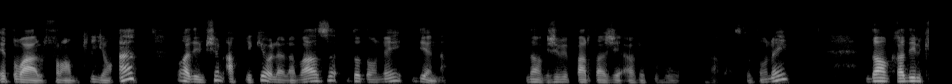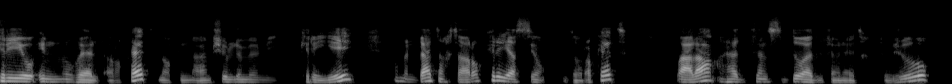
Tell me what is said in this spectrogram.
étoile from client 1 وغادي نمشي n'appliquيو على la base de données ديالنا donc je vais partager avec vous la base de données donc غادي نكريو une nouvelle requête donc نمشيو لل menu créer ومن بعد نختاروا création de requête voilà هاد تنسدو هاد ال fenêtre toujours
